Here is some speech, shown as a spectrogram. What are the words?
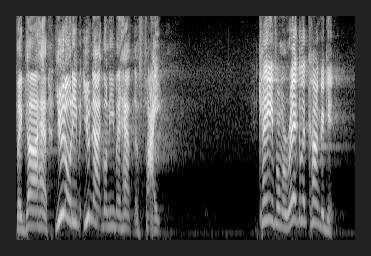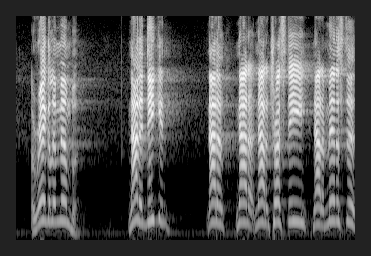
but God have you don't even you're not gonna even have to fight. Came from a regular congregant, a regular member, not a deacon, not a not a not a trustee, not a minister,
